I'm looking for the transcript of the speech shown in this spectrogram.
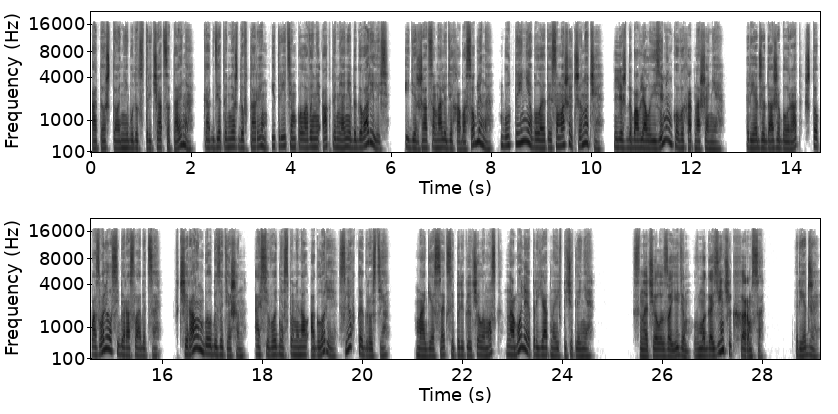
А то, что они будут встречаться тайно, как где-то между вторым и третьим половыми актами они договорились, и держаться на людях обособленно, будто и не было этой сумасшедшей ночи, лишь добавляла изюминку в их отношения. Реджи даже был рад, что позволил себе расслабиться. Вчера он был безутешен, а сегодня вспоминал о Глории с легкой грустью. Магия секса переключила мозг на более приятные впечатления. «Сначала заедем в магазинчик Хармса». Реджи,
